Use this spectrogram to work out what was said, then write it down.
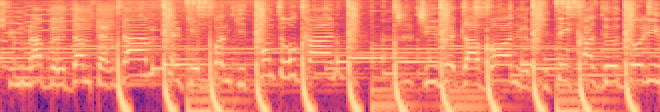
J'fume la beuh d'Amsterdam Celle qui est bonne qui te monte au crâne. Tu veux de la bonne, le petit écrase de Dolly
